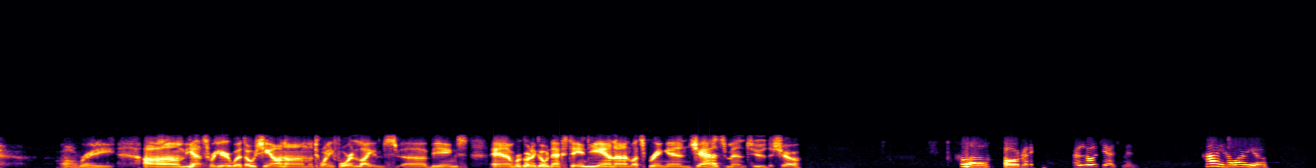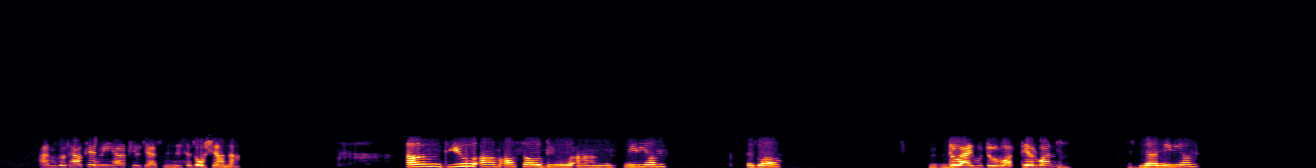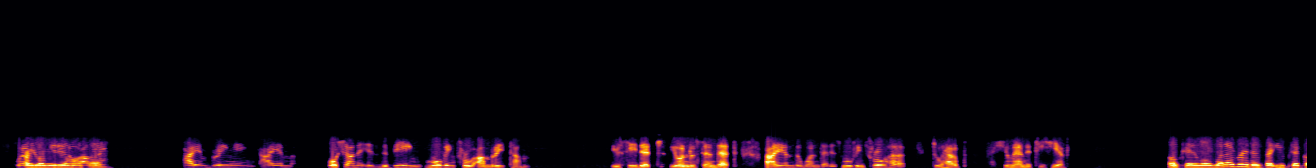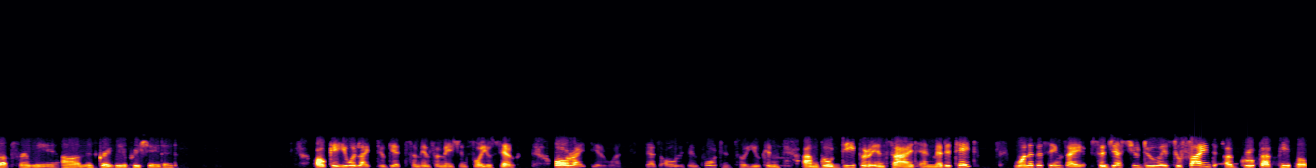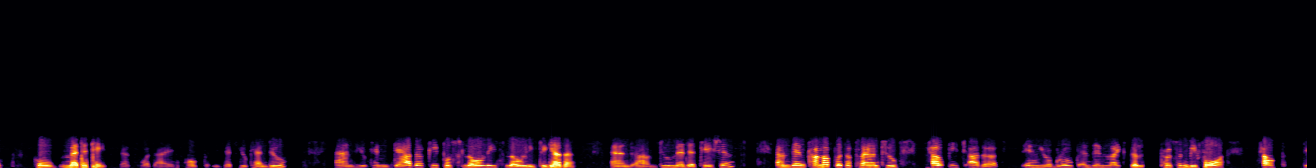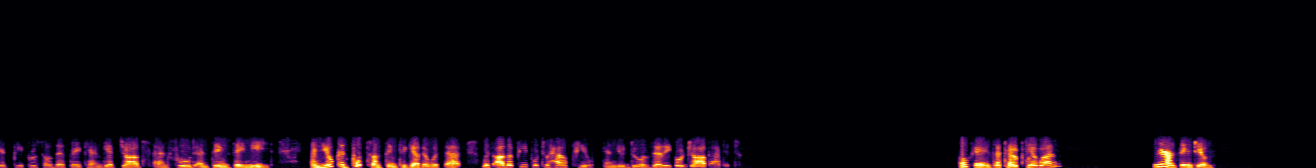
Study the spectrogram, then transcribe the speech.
Alrighty. Um, yes, we're here with Oceana on the 24 Enlightened uh, Beings, and we're going to go next to Indiana, and let's bring in Jasmine to the show. Hello. All right. Hello, Jasmine. Hi, how are you? I'm good. How can we help you, Jasmine? This is Oceana. Um, do you um also do um medium as well? Do I do what, dear one? The medium? Well, Are you a medium know, also? I'm- I am bringing, I am, Oceana is the being moving through Amritam. You see that? You understand that? I am the one that is moving through her to help humanity here. Okay, well whatever it is that you pick up for me um is greatly appreciated. Okay, you would like to get some information for yourself. All right, dear one. That's always important so you can um, go deeper inside and meditate. One of the things I suggest you do is to find a group of people who meditate. That's what I hope that you can do. And you can gather people slowly, slowly together and um, do meditations and then come up with a plan to help each other in your group and then like the person before help get people so that they can get jobs and food and things they need. And you could put something together with that with other people to help you and you do a very good job at it Okay. Does that help you one Yeah, thank you.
